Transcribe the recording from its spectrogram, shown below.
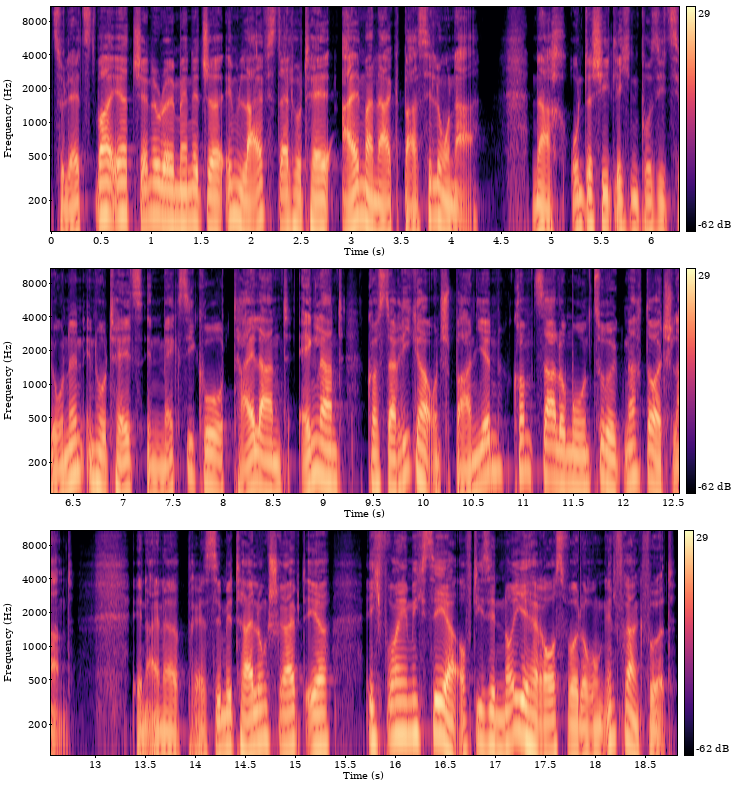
Zuletzt war er General Manager im Lifestyle-Hotel Almanac Barcelona. Nach unterschiedlichen Positionen in Hotels in Mexiko, Thailand, England, Costa Rica und Spanien kommt Salomon zurück nach Deutschland. In einer Pressemitteilung schreibt er, ich freue mich sehr auf diese neue Herausforderung in Frankfurt.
